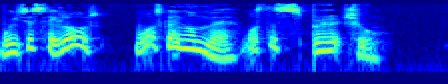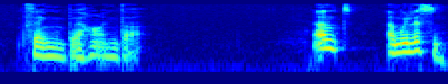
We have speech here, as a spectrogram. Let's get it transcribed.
we just say, Lord, what's going on there? What's the spiritual thing behind that? And and we listen.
